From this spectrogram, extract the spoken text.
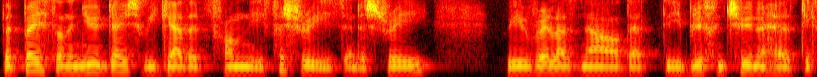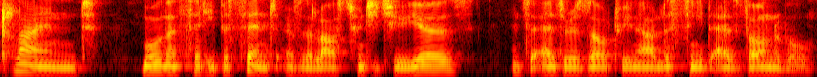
But based on the new data we gathered from the fisheries industry, we realize now that the bluefin tuna has declined more than 30% over the last 22 years. And so as a result, we're now listing it as vulnerable.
